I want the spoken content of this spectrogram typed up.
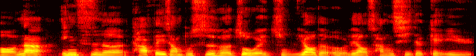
哦。那因此呢，它非常不适合作为主要的饵料，长期的给予。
